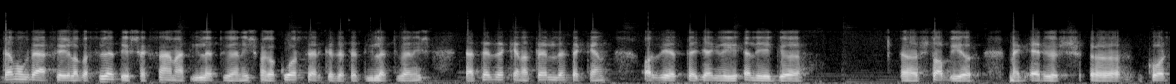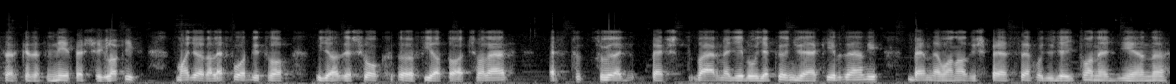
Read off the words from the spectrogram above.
demográfiailag a születések számát illetően is, meg a korszerkezetet illetően is, tehát ezeken a területeken azért egy elég, elég stabil, meg erős korszerkezetű népesség lakik. Magyarra lefordítva, ugye azért sok fiatal család, ezt főleg Pest vármegyében ugye könnyű elképzelni, benne van az is persze, hogy ugye itt van egy ilyen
